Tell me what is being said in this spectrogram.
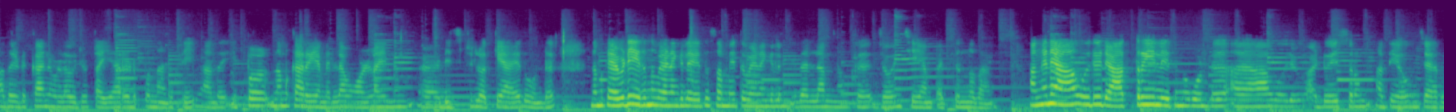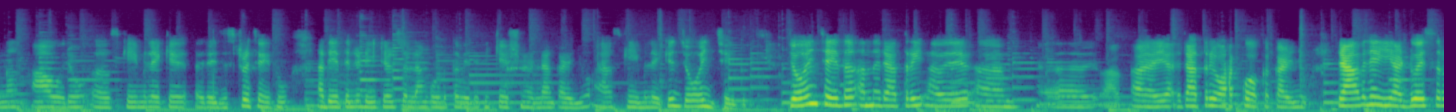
അത് എടുക്കാനുള്ള ഒരു തയ്യാറെടുപ്പ് നടത്തി. അത് ഇപ്പോൾ നമുക്കറിയാം എല്ലാം ഓൺലൈനും ഡിജിറ്റലും ഒക്കെ ആയതുകൊണ്ട് നമുക്ക് എവിടെ ഇരുന്ന് വേണമെങ്കിലും ഏത് സമയത്ത് വേണമെങ്കിലും ഇതെല്ലാം നമുക്ക് ജോയിൻ ചെയ്യാൻ പറ്റുന്നതാണ്. അങ്ങനെ ആ ഒരു രാത്രിയിൽ ഇരുന്നു കൊണ്ട് ആ ഒരു അഡ്വൈസറും അദ്ദേഹവും ചേർന്ന് ആ ഒരു സ്കീമിലേക്ക് രജിസ്റ്റർ ചെയ്തു. അദ്ദേഹത്തിന്റെ ഡീറ്റെയിൽസ് എല്ലാം കൊടുത്ത് വെരിഫിക്കേഷനും എല്ലാം കഴിഞ്ഞു. ആ സ്കീമിലേക്ക് ജോയിൻ ചെയ്തു. ജോയിൻ ചെയ്ത് അന്ന് രാത്രി അവർ രാത്രി ഉറക്കമൊക്കെ കഴിഞ്ഞു. രാവിലെ ഈ അഡ്വൈസർ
